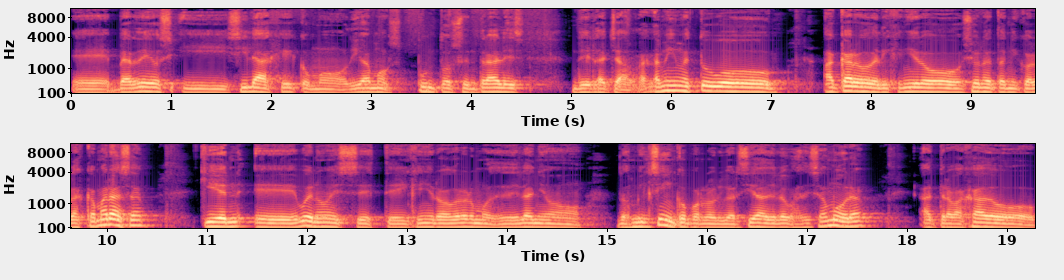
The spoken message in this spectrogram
eh, verdeos y silaje como, digamos, puntos centrales de la charla. La misma estuvo a cargo del ingeniero Jonathan Nicolás Camaraza, quien, eh, bueno, es este, ingeniero agrónomo desde el año 2005 por la Universidad de Lomas de Zamora, ha trabajado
